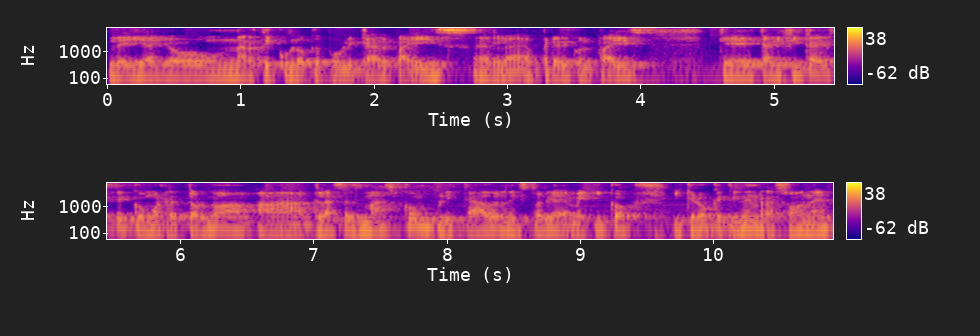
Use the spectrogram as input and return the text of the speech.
Leía yo un artículo que publica El País, el eh, periódico El País, que califica este como el retorno a, a clases más complicado en la historia de México y creo que tienen razón, ¿eh?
